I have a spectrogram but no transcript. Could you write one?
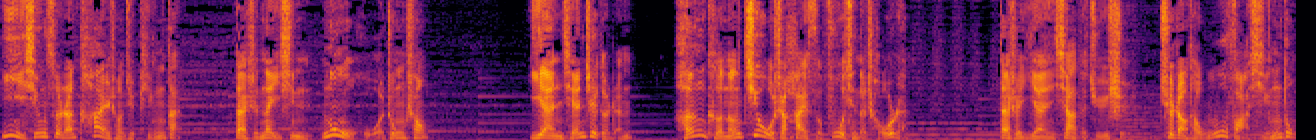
易星虽然看上去平淡。但是内心怒火中烧，眼前这个人很可能就是害死父亲的仇人，但是眼下的局势却让他无法行动。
